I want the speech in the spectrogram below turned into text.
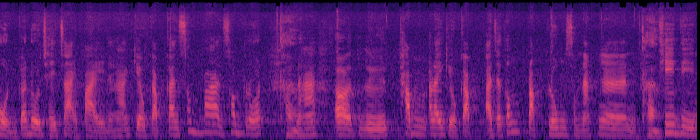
ผลก็โดนใช้จ่ายไปนะคะเกี่ยวกับการซ่อมบ้านซ่อมรถค่ะนะคะเอ่อหรือทำอะไรเกี่ยวกับอาจจะต้องปรับปรุงสำนักงาน ค่ะที่ดิน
